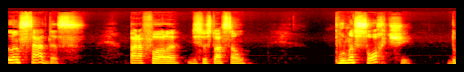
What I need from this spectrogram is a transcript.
lançadas para fora de sua situação. Por uma sorte do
